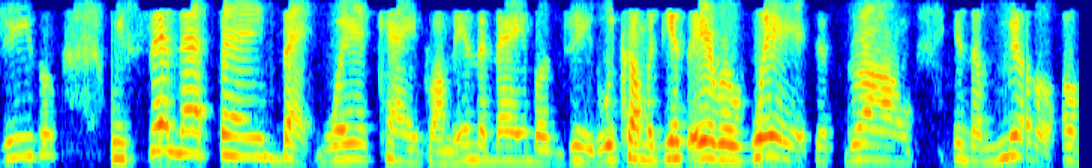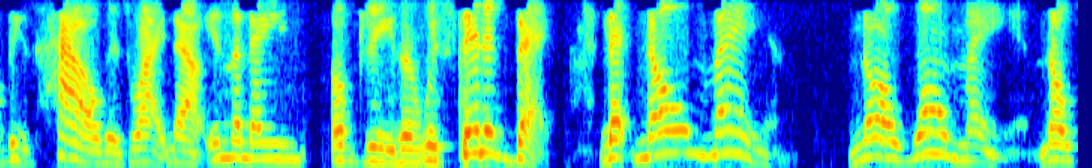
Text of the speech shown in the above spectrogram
Jesus. We send that thing back where it came from in the name of Jesus. We come against every wedge that's drawn in the middle of these houses right now in the name of Jesus. We send it back. Let no man, no woman, no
